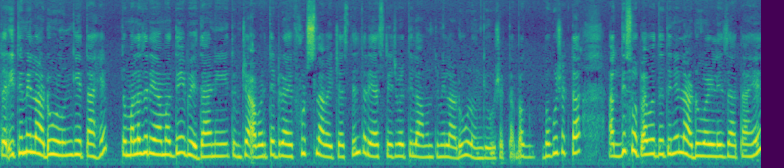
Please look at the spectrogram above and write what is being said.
तर इथे मी लाडू वळून घेत आहे. तुम्हाला जर यामध्ये बेदाणे तुमचे आवडते ड्रायफ्रुट्स लावायचे असतील तर या स्टेजवरती लावून तुम्ही लाडू वळून घेऊ शकता. बघ बघू शकता अगदी सोप्या पद्धतीने लाडू वळले जात आहेत.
